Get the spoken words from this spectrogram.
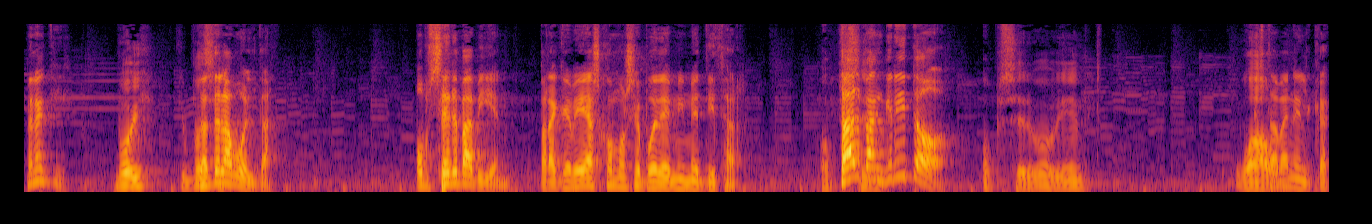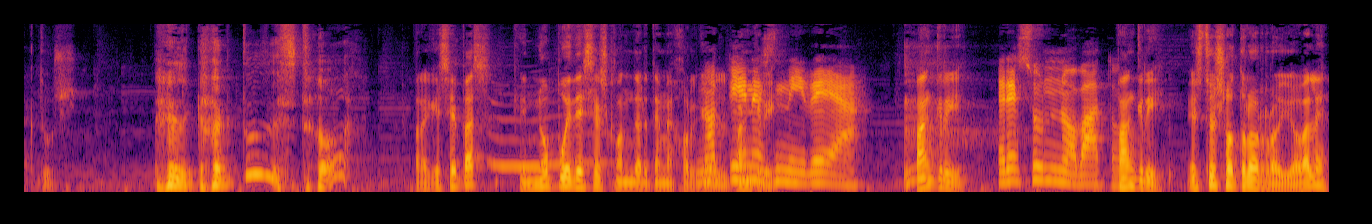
Ven aquí. Voy. ¿Qué pasa? Date la vuelta. Observa bien, para que veas cómo se puede mimetizar. Observo- ¡Tal, Pancrito! Observo bien. Wow. Estaba en el cactus. ¿El cactus estaba? Para que sepas que no puedes esconderte mejor que No él, tienes Pancri. ni idea. Pancri, Eres un novato. Pancri, esto es otro rollo, ¿vale?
